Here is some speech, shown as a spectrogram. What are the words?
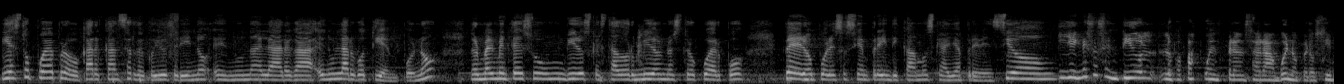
y esto puede provocar cáncer de cuello uterino en, una larga, en un largo tiempo, ¿no? Normalmente es un virus que está dormido en nuestro cuerpo, pero por eso siempre indicamos que haya prevención. Y en ese sentido los papás pueden pensar, ah, bueno, pero si,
